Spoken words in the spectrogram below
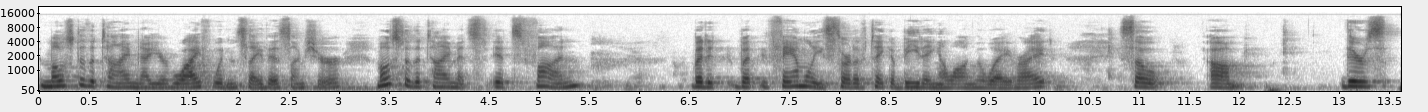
Most of the time, now your wife wouldn't say this, I'm sure. Most of the time, it's it's fun, yeah. but it but families sort of take a beating along the way, right? Yeah. So um, there's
